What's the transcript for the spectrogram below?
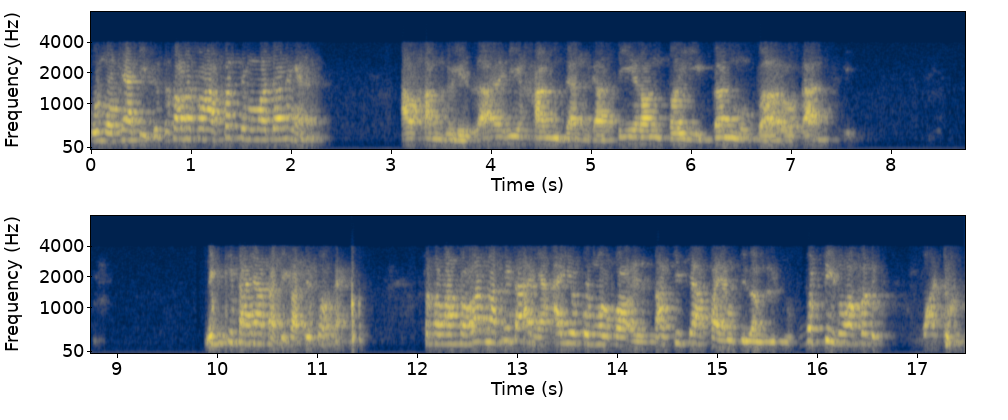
umumnya gitu. Terus ana sahabat sing macane ngene. Alhamdulillahi hamdan katsiran thayyiban mubarakan. Ini kisahnya tadi kasih sore. Setelah sholat Nabi tanya, ayo kumul koil. Tadi siapa yang bilang itu? Mesti sahabat itu. Waduh,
